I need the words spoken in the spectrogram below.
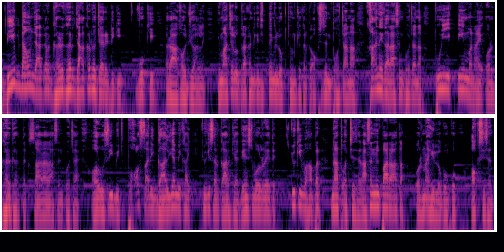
डीप डाउन जाकर घर घर जाकर जो चैरिटी की, वो की राघव जुआल ने। हिमाचल, उत्तराखंड के जितने भी लोग थे, उनके घर पे ऑक्सीजन पहुंचाना, खाने का राशन पहुंचाना, पूरी एक टीम बनाई और घर घर तक सारा राशन पहुँचाया। और उसी बीच बहुत सारी गालियाँ भी खाई, क्योंकि सरकार के अगेंस्ट बोल रहे थे, क्योंकि वहाँ पर ना तो अच्छे से राशन मिल पा रहा था और ना ही लोगों को ऑक्सीजन।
